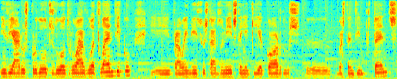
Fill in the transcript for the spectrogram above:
enviar os produtos do outro lado do Atlântico e para além disso os Estados Unidos têm aqui acordos uh, bastante importantes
